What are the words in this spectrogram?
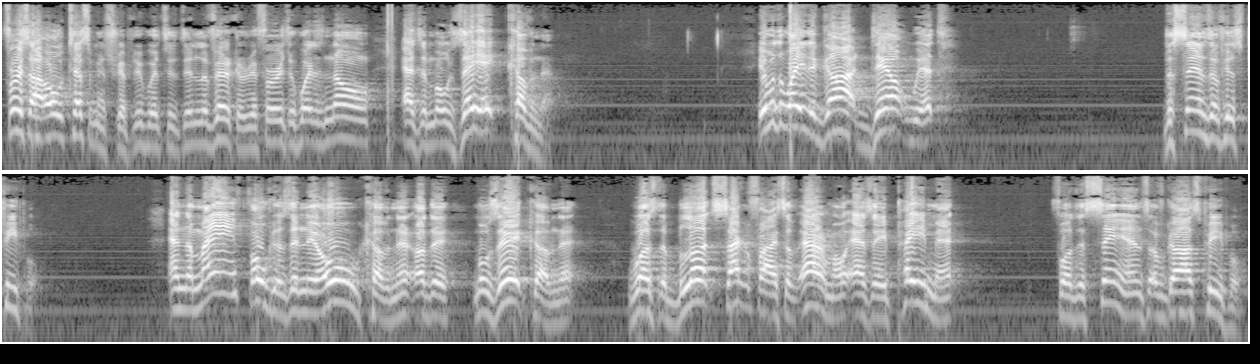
First, our Old Testament scripture, which is in Leviticus, refers to what is known as the Mosaic covenant. It was the way that God dealt with the sins of his people. And the main focus in the old covenant or the Mosaic covenant was the blood sacrifice of animal as a payment for the sins of God's people.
